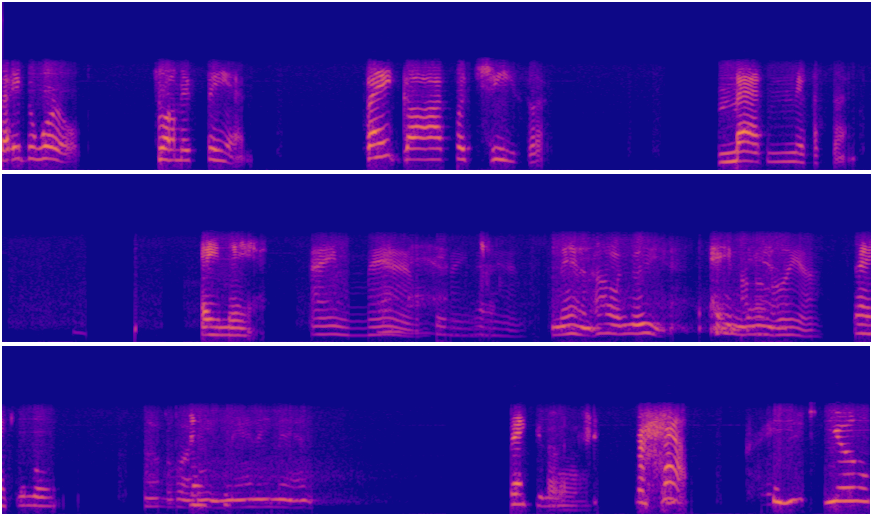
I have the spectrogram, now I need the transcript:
save the world from its sin. Thank God for Jesus. Magnificent. Amen. Amen. Amen. Amen. Hallelujah. Amen. Hallelujah. Thank you, Lord. Oh, Lord. Amen. Amen. Thank you, Lord. Perhaps mm-hmm. you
